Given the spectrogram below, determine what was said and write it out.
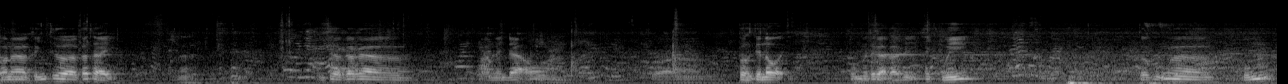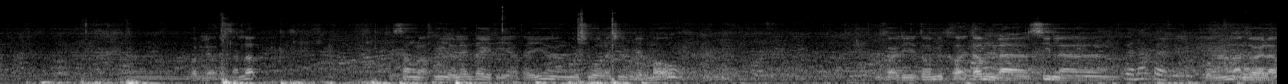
Con kính thưa các thầy, à, kính thưa các à, ban lãnh đạo của phường Tiên Nội cùng với tất cả các vị khách quý. Tôi cũng cúng vật liệu để san lớp. Xong là khi lên đây thì thấy ờ, ngôi chùa là chưa có đền mẫu. Vậy thì tôi mới khởi tâm là xin là cùng mọi người là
